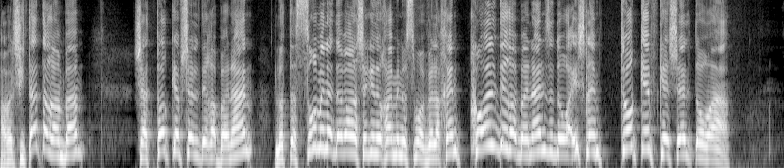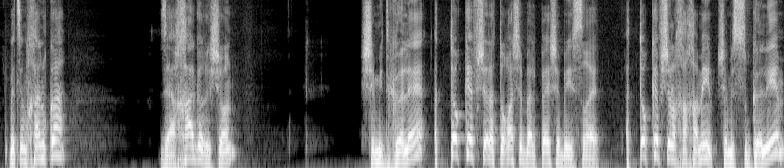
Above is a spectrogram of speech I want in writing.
אבל שיטת הרמב"ם, שהתוקף של דרבנן לא תסור מן הדבר אשר יגידו לך מן ושמאל, ולכן כל דרבנן זה דורה, יש להם תוקף כשל תורה. בעצם חנוכה זה החג הראשון שמתגלה התוקף של התורה שבעל פה שבישראל. התוקף של החכמים, שמסוגלים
